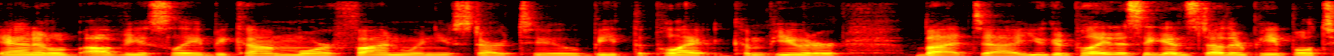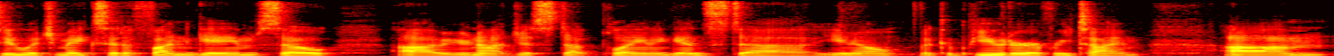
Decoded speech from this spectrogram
and it'll obviously become more fun when you start to beat the play computer. But uh, you could play this against other people too, which makes it a fun game. So uh, you're not just stuck playing against uh, you know the computer every time. Um,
